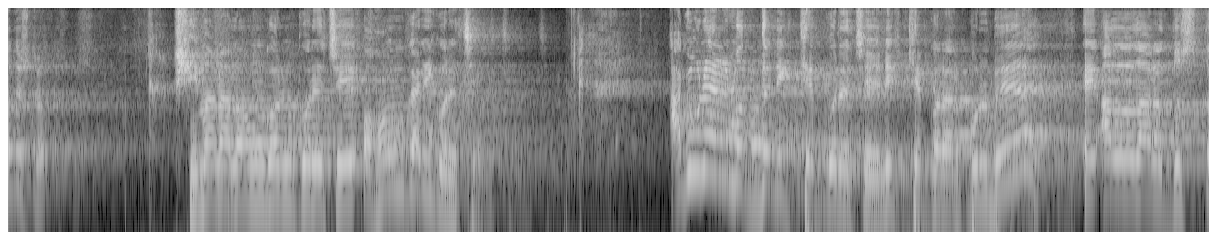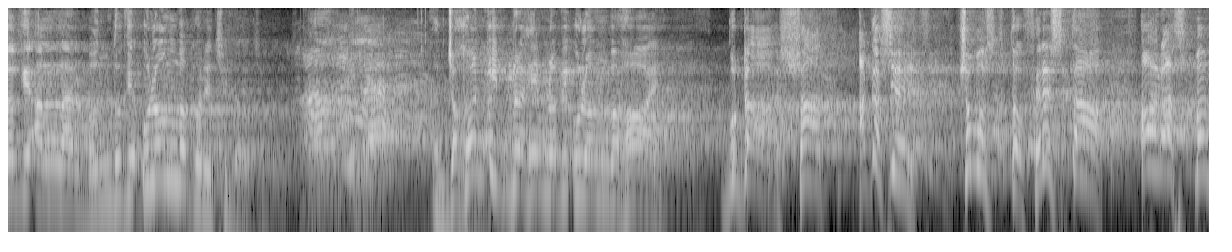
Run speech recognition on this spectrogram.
যথেষ্ট। সীমানা লঙ্ঘন করেছে, অহংকারী করেছে। আগুনের মধ্যে নিক্ষেপ করেছে। নিক্ষেপ করার পূর্বে এই আল্লাহর দোস্তকে, আল্লাহর বন্ধুকে উলঙ্গ করেছিল। যখন ইব্রাহিম নবী উলঙ্গ হয়, গোটা সাত আকাশের সমস্ত ফেরেস্তা আর আসমান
